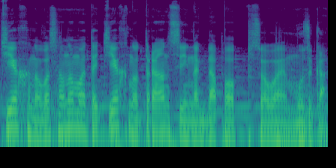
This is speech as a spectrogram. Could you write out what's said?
техно. В основном это техно, транс и иногда попсовая музыка.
